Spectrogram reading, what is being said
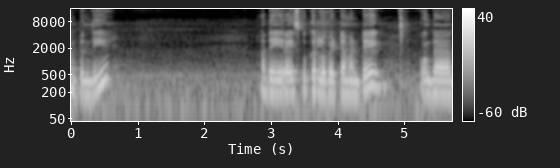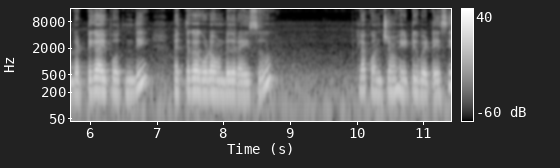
ఉంటుంది. అదే రైస్ కుక్కర్లో పెట్టామంటే గట్టిగా అయిపోతుంది. మెత్తగా కూడా ఉండదు రైసు. ఇలా కొంచెం హీట్కి పెట్టేసి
